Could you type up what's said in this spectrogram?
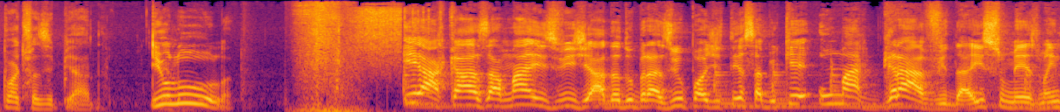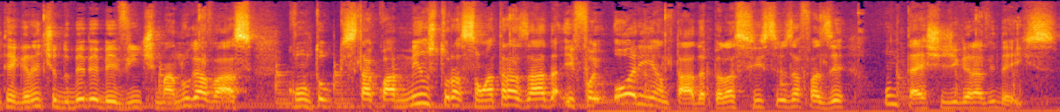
Pode fazer piada. E o Lula? E a casa mais vigiada do Brasil pode ter, sabe o quê? Uma grávida. Isso mesmo, a integrante do BBB 20, Manu Gavassi, contou que está com a menstruação atrasada e foi orientada pelas sisters a fazer um teste de gravidez.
